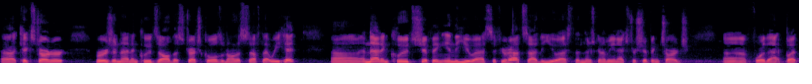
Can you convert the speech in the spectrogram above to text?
uh, Kickstarter version. That includes all the stretch goals and all the stuff that we hit. Uh, and that includes shipping in the U.S. If you're outside the U.S., then there's going to be an extra shipping charge uh, for that. But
